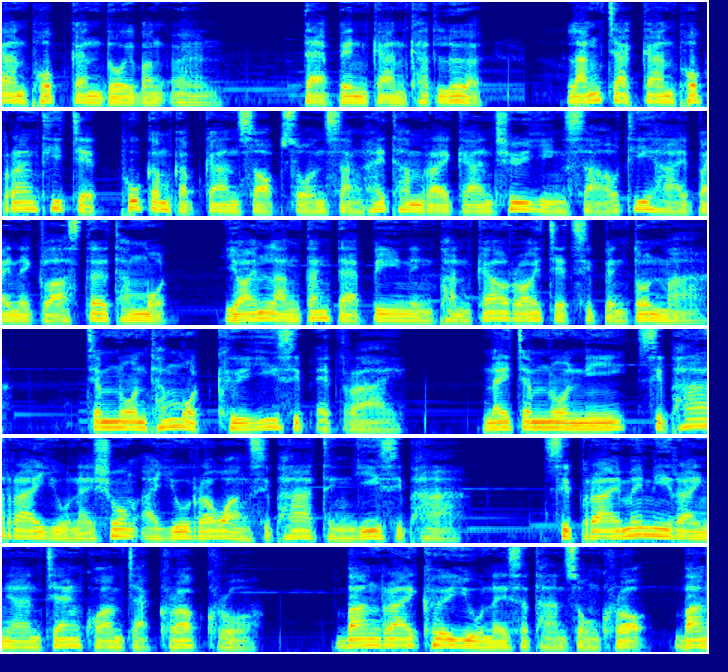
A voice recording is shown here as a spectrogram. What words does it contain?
การพบกันโดยบังเอิญ แต่เป็นการคัดเลือก หลังจากการพบร่างที่ 7 ผู้กำกับการสอบสวนสั่งให้ทำรายการชื่อหญิงสาวที่หายไปในกลาสเตอร์ทั้งหมด ย้อนหลังตั้งแต่ปี 1970 เป็นต้นมาจำนวนทั้งหมดคือ 21 ราย ในจำนวนนี้ 15 รายอยู่ในช่วงอายุระหว่าง 15 ถึง 25 10 รายไม่มีรายงานแจ้งความจากครอบครัว บางรายเคยอยู่ในสถานสงเคราะห์ บาง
